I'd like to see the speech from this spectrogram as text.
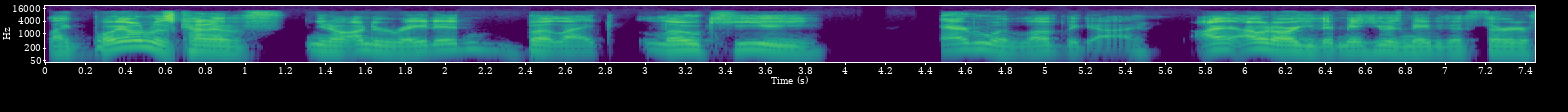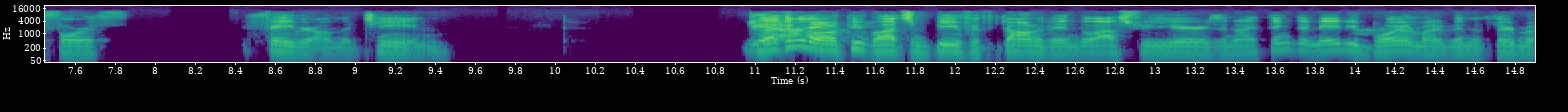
Like Bojan was kind of you know underrated, but like low key, everyone loved the guy. I, I would argue that he was maybe the third or fourth favorite on the team. Yeah, I think a lot of people had some beef with Donovan the last few years, and I think that maybe Bojan might have been the third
